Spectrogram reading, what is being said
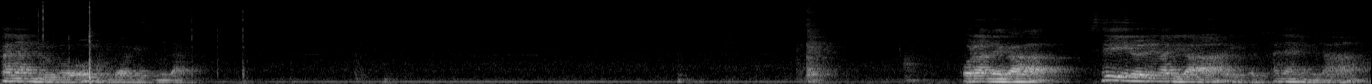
찬양 부르고 기도하겠습니다. 보라 내가 새 일을 행하리라 이게 또 찬양입니다.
